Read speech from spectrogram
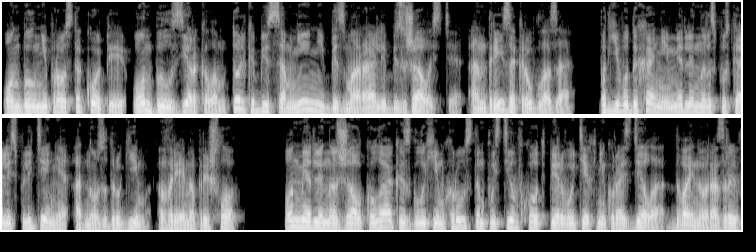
Он был не просто копией, он был зеркалом, только без сомнений, без морали, без жалости. Андрей закрыл глаза. Под его дыханием медленно распускались плетения, одно за другим. Время пришло. Он медленно сжал кулак и с глухим хрустом пустил в ход первую технику раздела – двойной разрыв.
